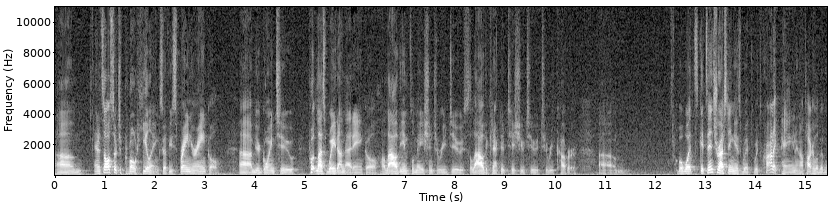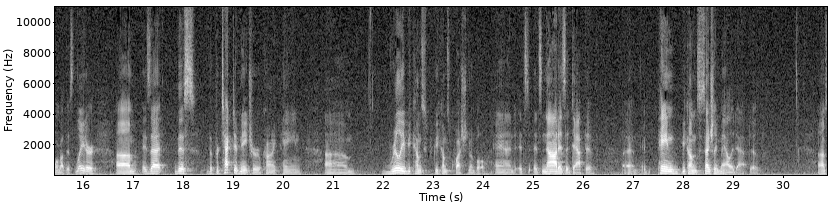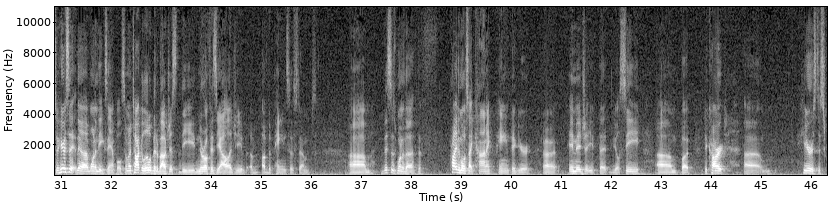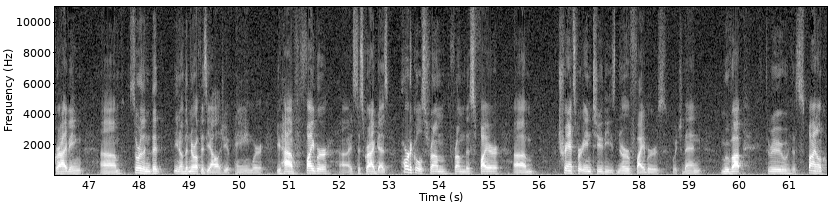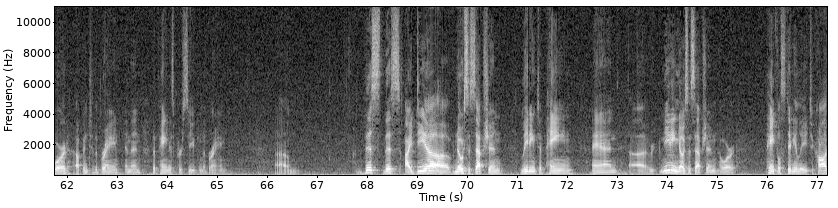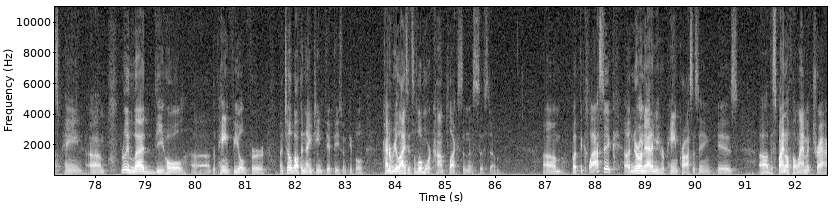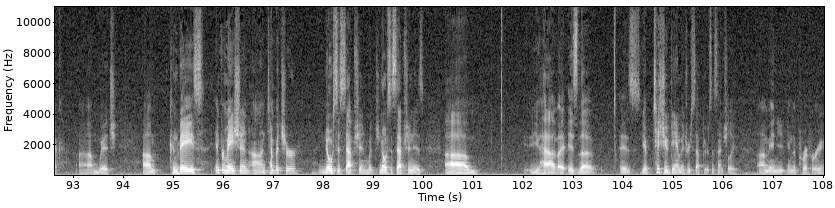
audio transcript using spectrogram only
Um, and it's also to promote healing. So if you sprain your ankle, um, you're going to put less weight on that ankle, allow the inflammation to reduce, allow the connective tissue to, to recover. Um, but what gets interesting is with, with chronic pain, and I'll talk a little bit more about this later, um, is that this, the protective nature of chronic pain um, really becomes, becomes questionable, and it's, it's not as adaptive. Um, pain becomes essentially maladaptive. Um, so here's the, the, one of the examples. So I'm going to talk a little bit about just the neurophysiology of, of, of the pain systems. Um, this is one of the, the, probably the most iconic pain figure uh, image that, you, will see. Um, but Descartes um, here is describing um, sort of the, the, you know, the neurophysiology of pain, where you have fiber. Uh, it's described as particles from, from this fire um, transfer into these nerve fibers, which then move up through the spinal cord up into the brain, and then the pain is perceived in the brain. Um, this, this idea of nociception leading to pain and uh, needing nociception or painful stimuli to cause pain um, really led the whole uh, the pain field for until about the 1950s when people kind of realized it's a little more complex than this system. Um, but the classic uh, neuroanatomy for pain processing is uh, the spinal thalamic tract, um, which um, conveys information on temperature, nociception, which nociception is um, you have uh, is the is you have tissue damage receptors essentially um, in, in the periphery.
